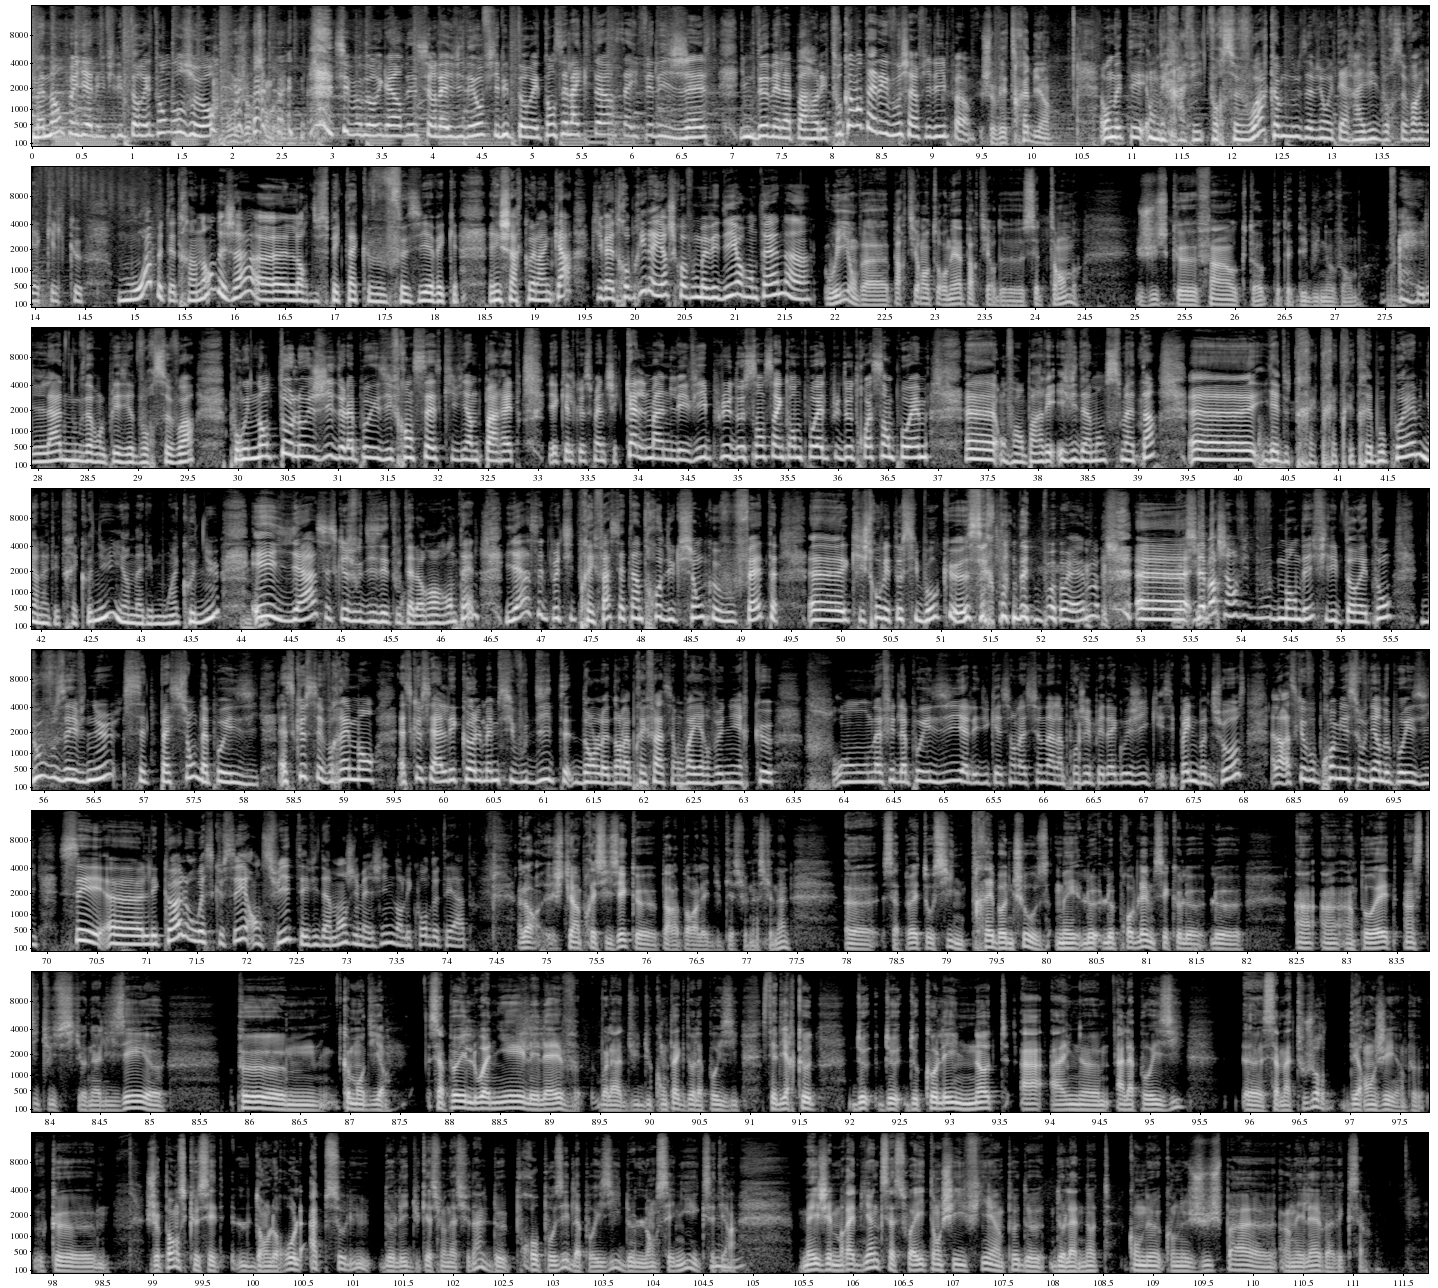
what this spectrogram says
Maintenant, on peut y aller. Philippe Torreton, bonjour. Bonjour Sandrine. si vous nous regardez sur la vidéo, Philippe Torreton, c'est l'acteur, ça, il fait des gestes, il me donnait la parole et tout. Comment allez-vous, cher Philippe? Je vais très bien. On, était, on est ravis de vous recevoir, comme nous avions été ravis de vous recevoir il y a quelques mois, peut-être un an déjà, euh, lors du spectacle que vous faisiez avec Richard Kolinka, qui va être repris d'ailleurs, je crois que vous m'avez dit, en antenne. Oui, on va partir en tournée à partir de septembre jusque fin octobre, peut-être début novembre. Et là, nous avons le plaisir de vous recevoir pour une anthologie de la poésie française qui vient de paraître il y a quelques semaines chez Calman Lévy. Plus de 150 poètes, plus de 300 poèmes. Euh, on va en parler évidemment ce matin. Euh, il y a de très très très très beaux poèmes. Il y en a des très connus, il y en a des moins connus. Mhm. Et il y a, c'est ce que je vous disais tout à l'heure en antenne, il y a cette petite préface, cette introduction que vous faites, euh, qui je trouve est aussi beau que certains des poèmes. D'abord, j'ai envie de vous demander, Philippe Torreton, d'où vous est venue cette passion de la poésie. Est-ce que c'est vraiment, est-ce que c'est à l'école, même si vous dites dans, la préface, et on va y revenir, que on a fait de la poésie à l'éducation nationale un projet pédagogique et c'est pas une bonne chose? Alors, est-ce que vos premiers souvenirs de poésie, c'est euh, l'école ou est-ce que c'est ensuite, évidemment, j'imagine, dans les cours de théâtre? Alors, je tiens à préciser que par rapport à l'éducation nationale, euh, ça peut être aussi une très bonne chose. Mais le, problème, c'est que un, poète institutionnalisé euh, peut, hum, comment dire, ça peut éloigner l'élève voilà, du, contact de la poésie. C'est-à-dire que de, coller une note à, à, une, à la poésie, euh, ça m'a toujours dérangé un peu. Que je pense que c'est dans le rôle absolu de l'éducation nationale de proposer de la poésie, de l'enseigner, etc. Mmh. Mais j'aimerais bien que ça soit étanchéifié un peu de, la note, qu'on ne, qu'on ne juge pas euh, un élève avec ça.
